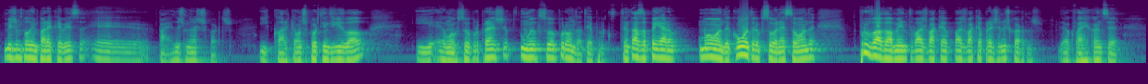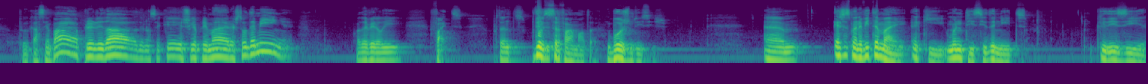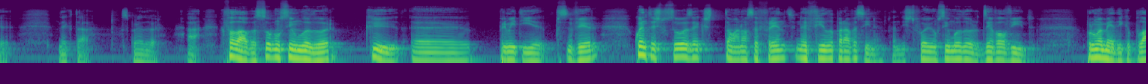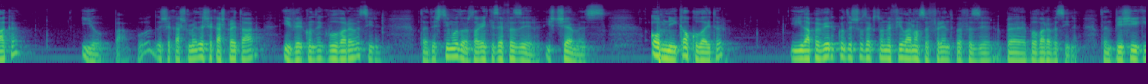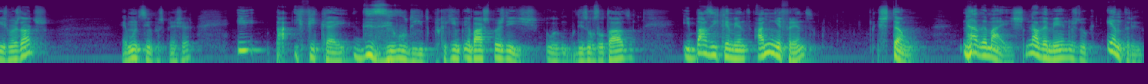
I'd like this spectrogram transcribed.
mesmo para limpar a cabeça, é, pá, é dos melhores desportos. E claro que é um desporto individual e é uma pessoa por prancha, uma pessoa por onda, até porque se tentares apanhar uma onda com outra pessoa nessa onda, provavelmente vais levar, vais levar com a prancha nos cornos. É o que vai acontecer. Porque há sempre, ah, a prioridade, não sei o quê, eu cheguei primeiro, esta onda é minha. Pode haver ali fight. Portanto, podemos ir surfar a malta. Boas notícias. Um, esta semana vi também aqui uma notícia da NIT que dizia. Onde é que está? O separador. Ah, que falava sobre um simulador que uh, permitia perceber quantas pessoas é que estão à nossa frente na fila para a vacina. Portanto, isto foi um simulador desenvolvido por uma médica polaca e eu, pá, vou, deixa cá, deixa cá espreitar e ver quando é que vou levar a vacina. Portanto, este simulador, se alguém quiser fazer, isto chama-se Omni Calculator e dá para ver quantas pessoas é que estão na fila à nossa frente para fazer, para, para levar a vacina. Portanto, preenchi aqui os meus dados, é muito simples de preencher, e, pá, e fiquei desiludido, porque aqui embaixo depois diz, diz o resultado, e basicamente à minha frente estão nada mais, nada menos do que entre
